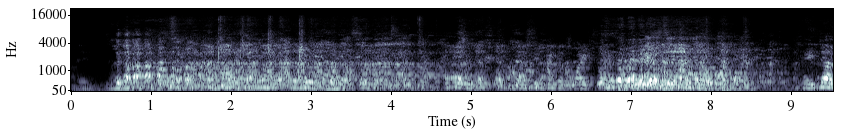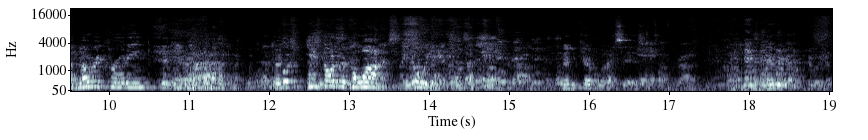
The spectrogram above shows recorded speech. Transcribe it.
Lions. Unless you've been to the White Fire. Hey Doug, no recruiting. He's going to the Kiwanis, I know he is. I'm gonna be careful what I say, it's a tough crowd. Here we go, here we go,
